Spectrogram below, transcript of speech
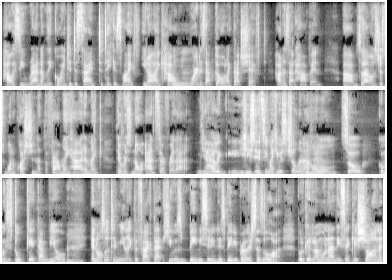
how is he randomly going to decide to take his life? You know, like how, where does that go? Like that shift? How does that happen? Um, so that was just one question that the family had and like there was no answer for that. Yeah, like he, it seemed like he was chilling at home. So, como dices tú, ¿qué cambió? And also to me, like the fact that he was babysitting his baby brother says a lot. Porque Ramona dice que Sean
